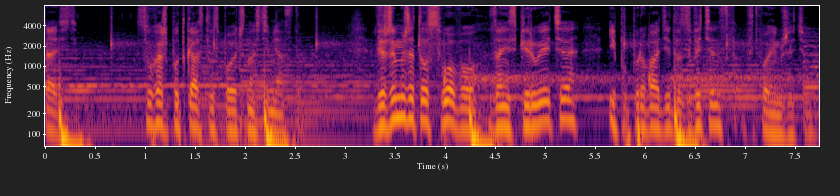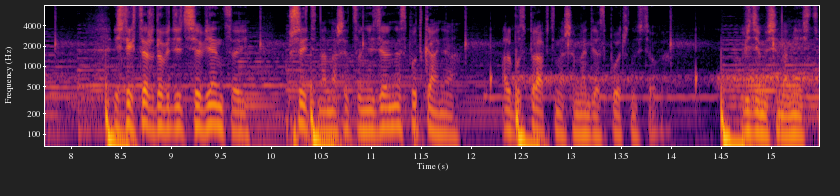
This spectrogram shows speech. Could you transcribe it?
Cześć. Słuchasz podcastu Społeczności Miasto. Wierzymy, że to słowo zainspiruje Cię i poprowadzi do zwycięstw w Twoim życiu. Jeśli chcesz dowiedzieć się więcej, przyjdź na nasze coniedzielne spotkania albo sprawdź nasze media społecznościowe. Widzimy się na mieście.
